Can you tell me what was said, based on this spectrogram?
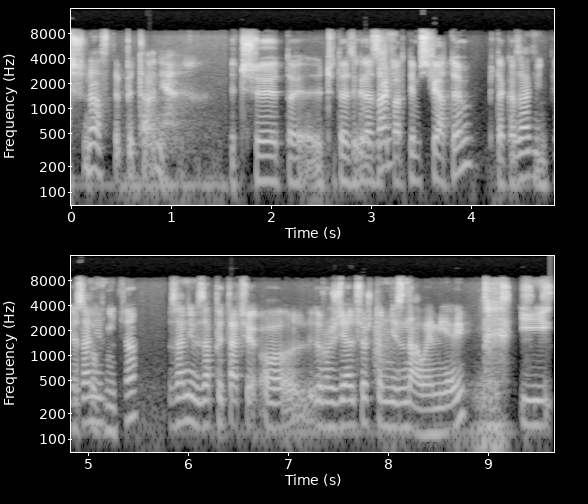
trzynaste pytanie. Czy to, czy to jest gra z Zanim- otwartym światem? Taka zanim- piaskownica? Zanim zapytacie o rozdzielczość, to nie znałem jej. I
